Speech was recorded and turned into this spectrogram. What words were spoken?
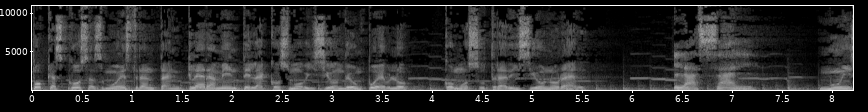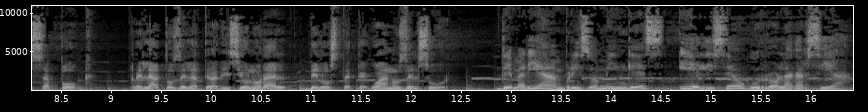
Pocas cosas muestran tan claramente la cosmovisión de un pueblo como su tradición oral. La sal. Muy Zapoc, relatos de la tradición oral de los tepehuanos del sur. De María Ambris Domínguez y Eliseo Gurrola García.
